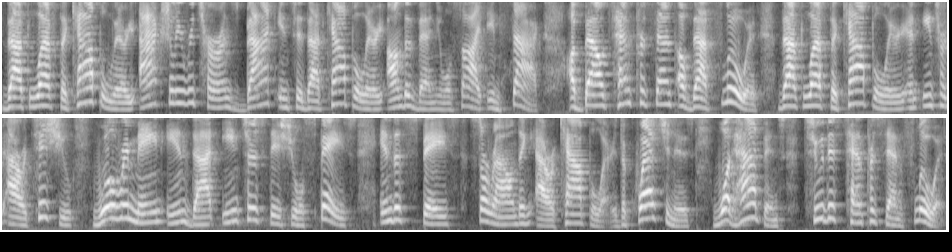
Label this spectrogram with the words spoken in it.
that left the capillary actually returns back into that capillary on the venule side. In fact, about 10% of that fluid that left the capillary and entered our tissue will remain in that interstitial space in the space surrounding our capillary. The question is, what happens to this 10% fluid?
